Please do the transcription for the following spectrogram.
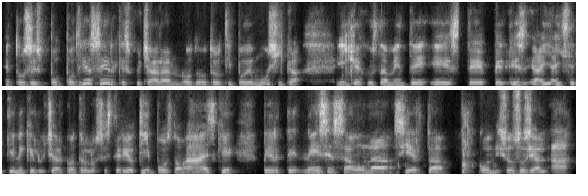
Entonces podría ser que escucharan otro, tipo de música y que justamente este, ahí, ahí, se tiene que luchar contra los estereotipos, ¿no? Ah, es que perteneces a una cierta condición social, ah,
